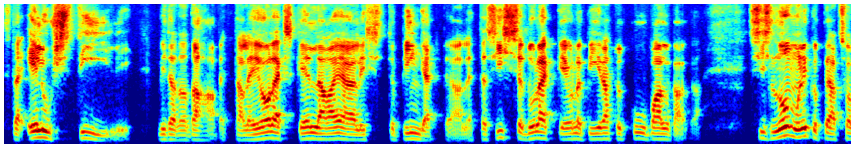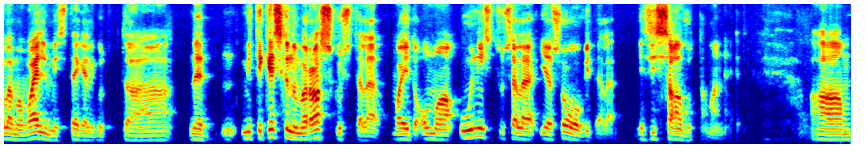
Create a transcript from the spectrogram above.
seda elustiili mida ta tahab, et tal ei oleks kellaajalist pinget peal, et ta sissetulek ei ole piiratud kuupalgaga, siis loomulikult pead sa olema valmis tegelikult äh, need, mitte keskenduma raskustele, vaid oma unistusele ja soovidele ja siis saavutama need uh,.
